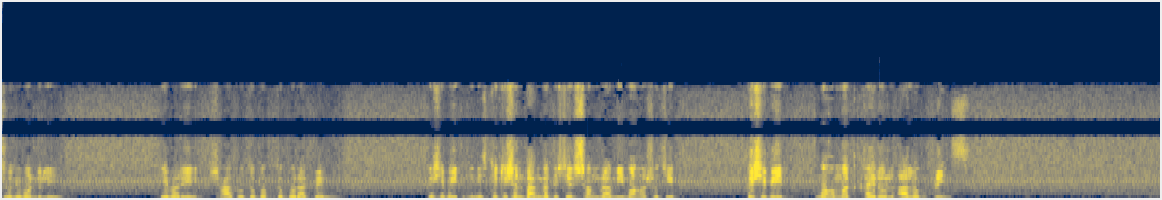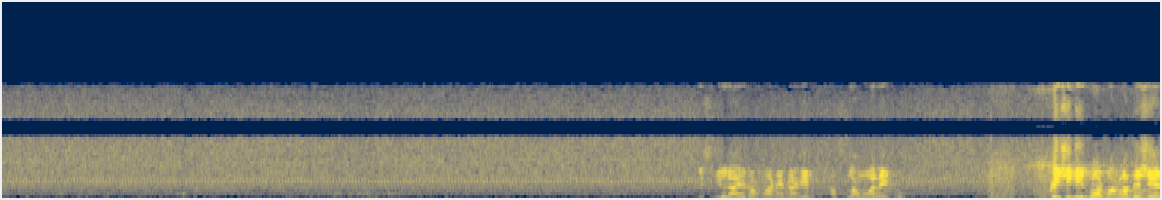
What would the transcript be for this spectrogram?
সুধীমণ্ডলী এবারে স্বাগত বক্তব্য রাখবেন কৃষিবিদ ইনস্টিটিউশন বাংলাদেশের সংগ্রামী মহাসচিব কৃষিবিদ মোহাম্মদ খায়রুল আলম প্রিন্স। বিসমিল্লাহ রহমান রাহিম। আসসালামু আলাইকুম। কৃষি নির্ভর বাংলাদেশের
